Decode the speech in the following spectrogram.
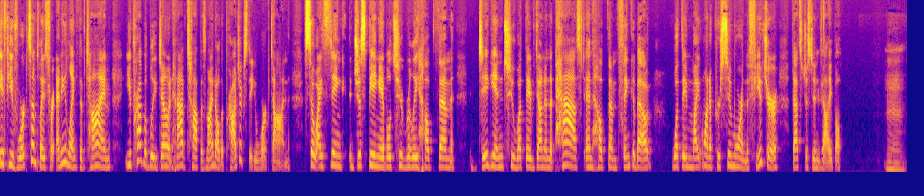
if you've worked someplace for any length of time, you probably don't have top of mind all the projects that you worked on. So I think just being able to really help them dig into what they've done in the past and help them think about what they might want to pursue more in the future, that's just invaluable. Mm,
